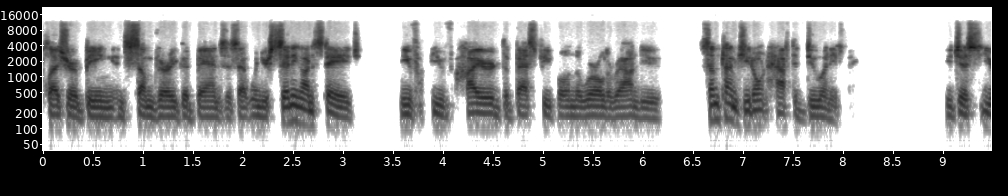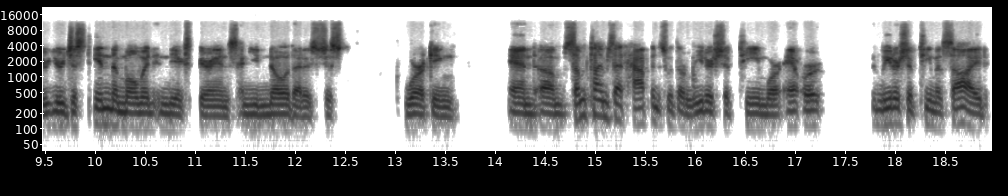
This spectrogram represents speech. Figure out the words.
pleasure of being in some very good bands, is that when you're sitting on stage, you've you've hired the best people in the world around you. Sometimes you don't have to do anything. You just you're you're just in the moment in the experience, and you know that it's just working. And um, sometimes that happens with our leadership team, or or leadership team aside,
